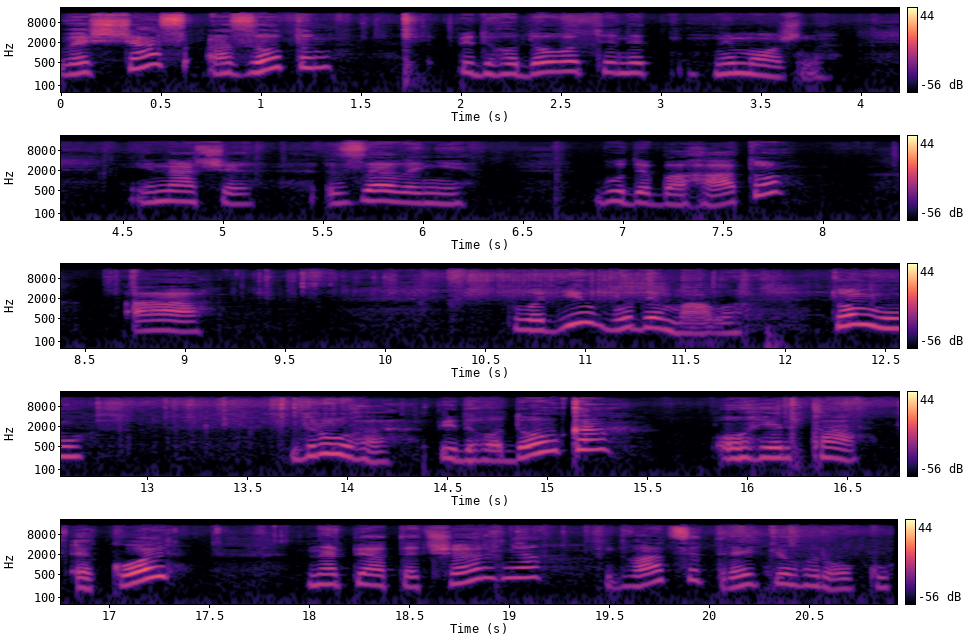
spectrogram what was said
Весь час азотом підгодовувати не, не можна. Іначе зелені буде багато, а плодів буде мало. Тому друга підгодовка огірка Еколь на 5 червня 23 року.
